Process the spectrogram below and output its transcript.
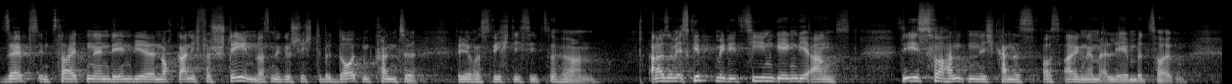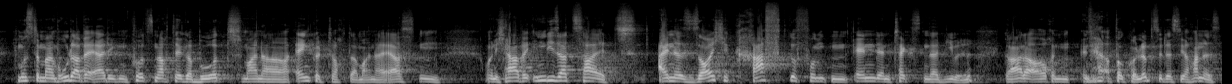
Selbst in Zeiten, in denen wir noch gar nicht verstehen, was eine Geschichte bedeuten könnte, wäre es wichtig, sie zu hören. Also es gibt Medizin gegen die Angst. Sie ist vorhanden, ich kann es aus eigenem Erleben bezeugen. Ich musste meinen Bruder beerdigen, kurz nach der Geburt meiner Enkeltochter, meiner ersten. Und ich habe in dieser Zeit eine solche Kraft gefunden in den Texten der Bibel, gerade auch in, in der Apokalypse des Johannes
